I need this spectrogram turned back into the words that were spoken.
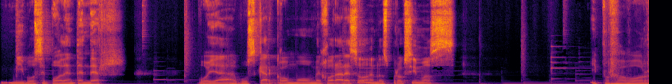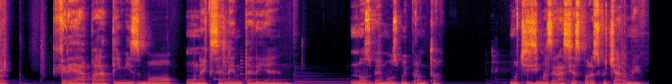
mi voz se pueda entender. Voy a buscar cómo mejorar eso en los próximos. Y por favor, crea para ti mismo un excelente día. Nos vemos muy pronto. Muchísimas gracias por escucharme.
